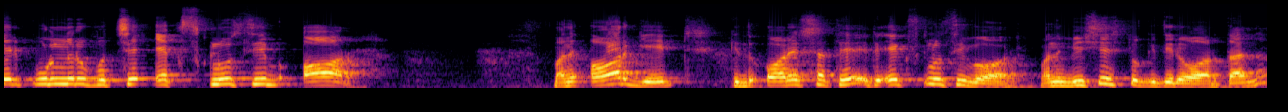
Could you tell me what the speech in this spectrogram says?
এর পূর্ণরূপ হচ্ছে এক্সক্লুসিভ অর মানে অর গেট কিন্তু অরের সাথে এটা এক্সক্লুসিভ অর মানে বিশেষ প্রকৃতির অর তাই না?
